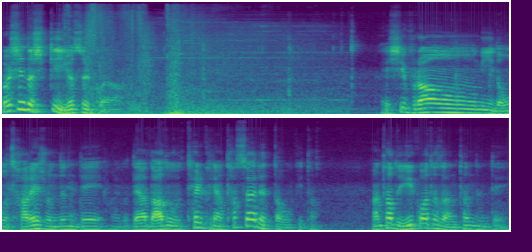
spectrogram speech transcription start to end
훨씬 더 쉽게 이겼을 거야 애쉬 브라움이 너무 잘해줬는데 내가 나도 텔 그냥 탔어야 됐다 거기다. 안 타도 이길 것 같아서 안 탔는데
